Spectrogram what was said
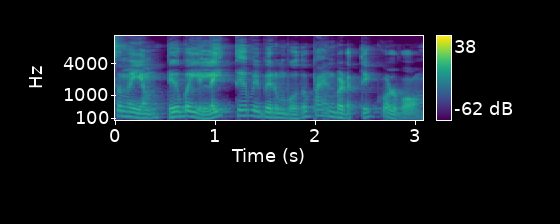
தற்சமயம் தேவையில்லை தேவை வரும்போது பயன்படுத்திக் கொள்வோம்.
